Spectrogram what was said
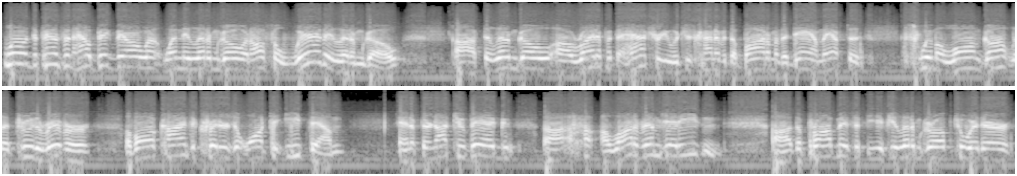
Well, it depends on how big they are when, when they let them go, and also where they let them go. Uh, if they let them go uh, right up at the hatchery, which is kind of at the bottom of the dam, they have to swim a long gauntlet through the river of all kinds of critters that want to eat them. And if they're not too big, uh, a lot of them get eaten. Uh, the problem is if you, if you let them grow up to where they're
